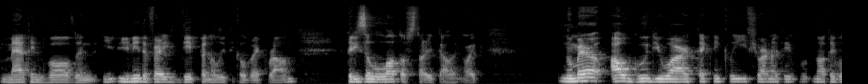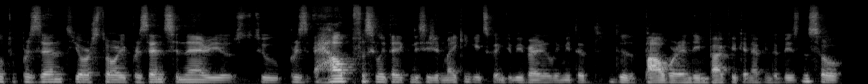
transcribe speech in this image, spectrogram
math involved and you, you need a very deep analytical background, there is a lot of storytelling. Like no matter how good you are technically, if you are not able, not able to present your story, present scenarios to help facilitate decision making, it's going to be very limited the power and the impact you can have in the business. So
